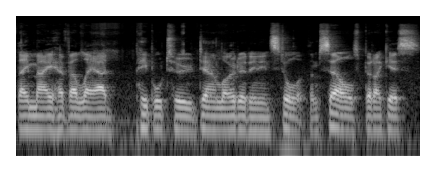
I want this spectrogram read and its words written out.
they may have allowed people to download it and install it themselves, but I guess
